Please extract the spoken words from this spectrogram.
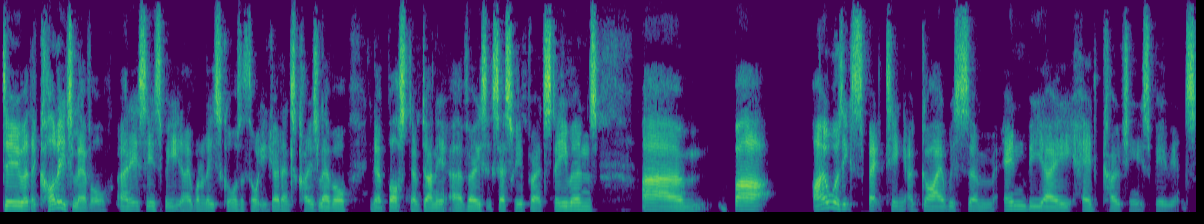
do at the college level, and it seems to be you know one of these schools. I thought you go down to college level. You know, Boston have done it uh, very successfully with Brad Stevens, um, but I was expecting a guy with some NBA head coaching experience.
